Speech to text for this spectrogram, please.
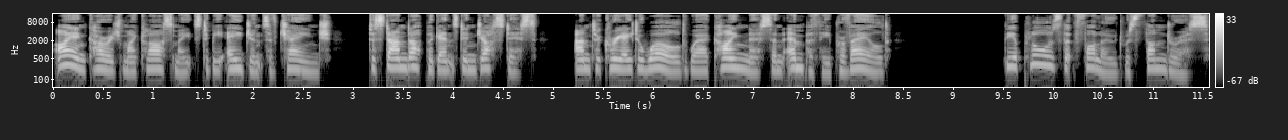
I encouraged my classmates to be agents of change, to stand up against injustice, and to create a world where kindness and empathy prevailed. The applause that followed was thunderous,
